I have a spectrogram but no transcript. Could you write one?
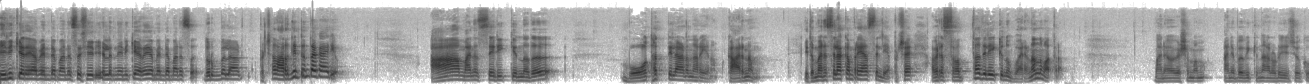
എനിക്കറിയാം എന്റെ മനസ്സ് ശരിയല്ലെന്ന് എനിക്കറിയാം എന്റെ മനസ്സ് ദുർബലമാണ് പക്ഷെ അത് അറിഞ്ഞിട്ടെന്താ കാര്യം? ആ മനസ്സിരിക്കുന്നത് ബോധത്തിലാണെന്നറിയണം. കാരണം ഇത് മനസ്സിലാക്കാൻ പ്രയാസമില്ല. പക്ഷേ അവരെ ശ്രദ്ധ അതിലേക്കൊന്ന് വരണം എന്ന് മാത്രം. മനോവിഷമം അനുഭവിക്കുന്ന ആളോട് ചോദിച്ചു നോക്കൂ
